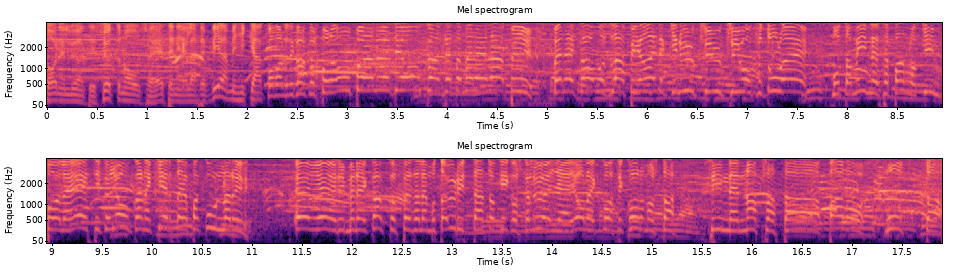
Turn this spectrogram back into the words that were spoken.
Toinen lyönti, syöttö nousee, eteni ei lähde vielä mihinkään. Kova lyönti kakkospuolella, upea lyönti Joukaiselta menee läpi, menee kauas läpi, ainakin yksi yksi juoksu tulee. Mutta minne se pallo kimpoilee, ehtikö Joukainen kiertää jopa kunnarin? Ei ehdi, menee kakkospesälle, mutta yrittää toki, koska lyöjä ei ole kohti kolmosta. Sinne napsahtaa palo, mutta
